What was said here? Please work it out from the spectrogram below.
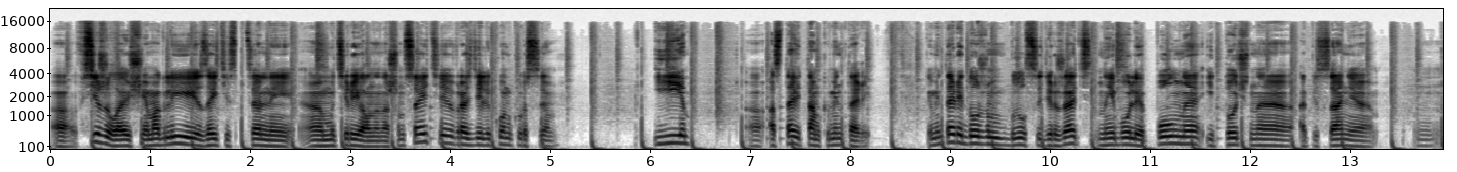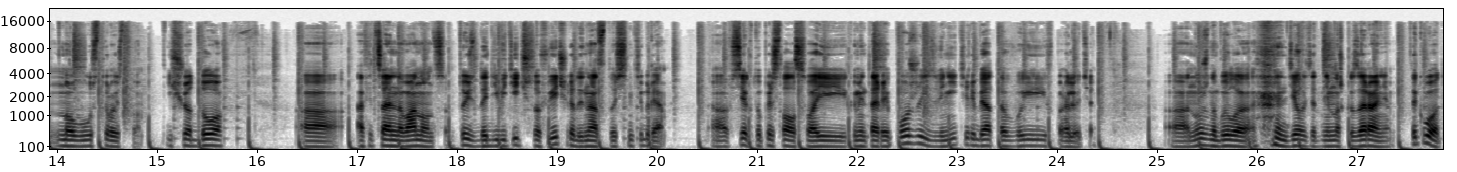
а, все желающие могли зайти в специальный э, материал на нашем сайте в разделе «Конкурсы» и оставить там комментарий. Комментарий должен был содержать наиболее полное и точное описание нового устройства еще до э, официального анонса, то есть до 9 часов вечера 12 сентября. Э, все, кто прислал свои комментарии позже, извините, ребята, вы в пролете. Э, нужно было делать это немножко заранее. Так вот,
